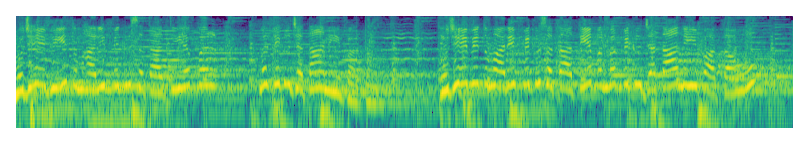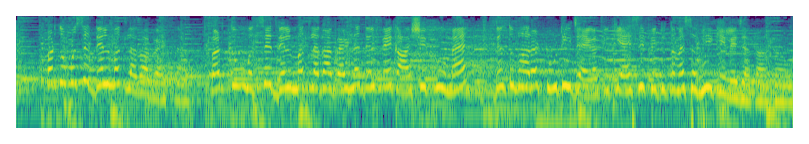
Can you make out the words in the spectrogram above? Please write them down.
मुझे भी तुम्हारी फ़िक्र सताती है, पर मैं फ़िक्र जता नहीं पाता हूँ। मुझे भी तुम्हारी फ़िक्र सताती है, पर मैं फ़िक्र जता नहीं पाता हूँ। पर तुम मुझसे दिल मत लगा बैठना, पर तुम मुझसे दिल मत लगा बैठना। दिल पे एक आशिक हूँ मैं, दिल तुम्हारा टूट ही जाएगा, क्योंकि ऐसी फ़िक्र तो मैं सभी के लिए जताता हूँ।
